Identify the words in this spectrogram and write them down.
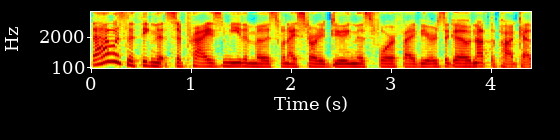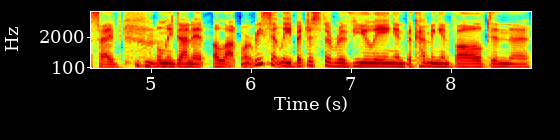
That was the thing that surprised me the most when I started doing this four or five years ago. Not the podcast, I've mm-hmm. only done it a lot more recently, but just the reviewing and becoming involved in the,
